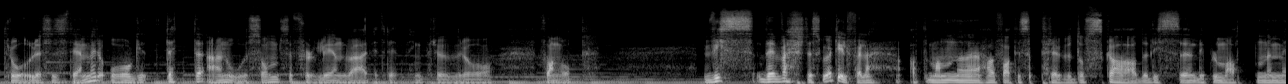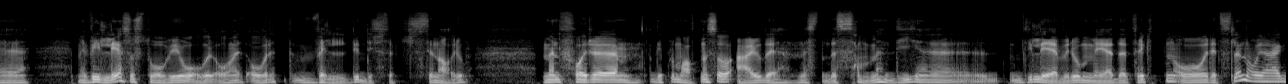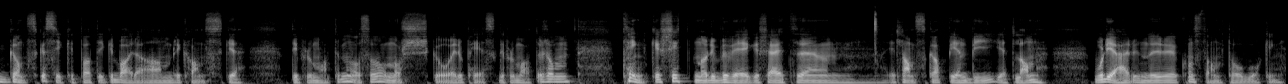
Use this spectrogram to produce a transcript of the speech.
trådløse systemer, og dette er noe som selvfølgelig enhver etterretning prøver å fange opp. Hvis det verste skulle være tilfellet, at man eh, har faktisk prøvd å skade disse diplomatene med, med vilje, så står vi jo over, over, et, over et veldig dystert scenario. Men for eh, diplomatene så er jo det nesten det samme. De, eh, de, lever jo med frykten og redselen, og jeg er ganske sikker på at ikke bare er amerikanske diplomater, men også norske og europeiske diplomater, som tenker sitt når de beveger seg i et, eh, et, landskap, i en by, i et land, hvor de er under konstant overvåking.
